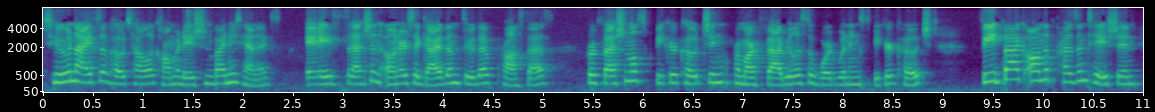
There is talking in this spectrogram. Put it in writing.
two nights of hotel accommodation by Nutanix, a session owner to guide them through the process, professional speaker coaching from our fabulous award winning speaker coach, feedback on the presentation,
